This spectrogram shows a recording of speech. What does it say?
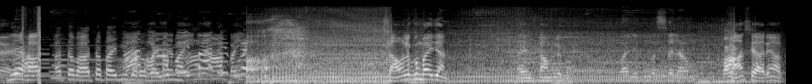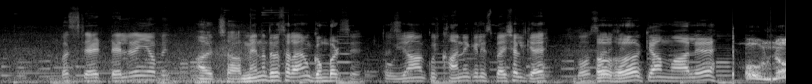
है ये हाथ हाथ हाथापाई नहीं करो भाईजान। सलामकुम भाईजान सलामकुम वालेकुम अस्सलाम। कहाँ से आ रहे हैं आप? बस टहल रहे हैं यहाँ पे। अच्छा मैं ना दरअसल आया हूँ गंबड़ से। तो यहाँ कुछ खाने के लिए स्पेशल क्या है? बहुत ओहो क्या माल है? Oh, no.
